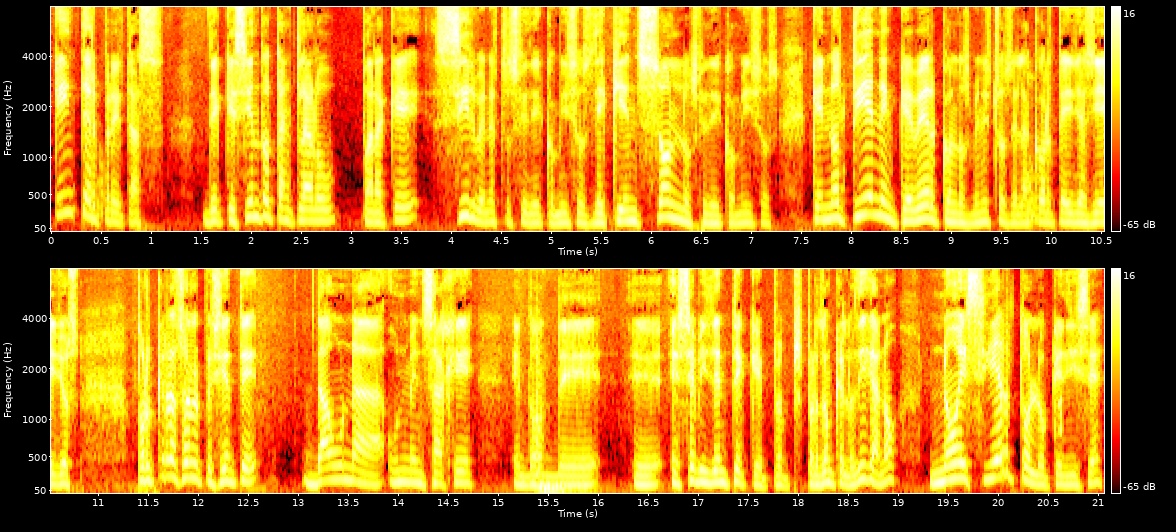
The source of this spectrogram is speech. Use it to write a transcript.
¿qué interpretas de que siendo tan claro para qué sirven estos fideicomisos, de quién son los fideicomisos, que no tienen que ver con los ministros de la Corte, ellas y ellos. ¿Por qué razón el presidente da una, un mensaje en donde eh, es evidente que, pues, perdón que lo diga, ¿no? No es cierto lo que dice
